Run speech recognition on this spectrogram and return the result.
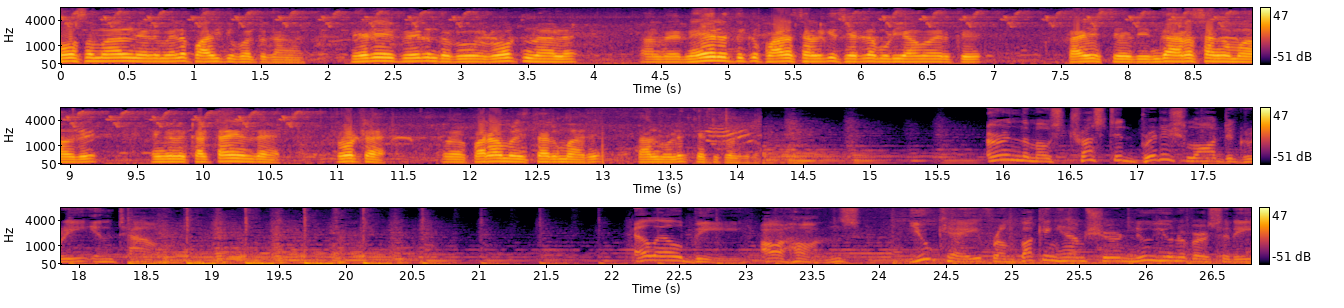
மோசமான நிலைமையில் பாதிக்கப்பட்டிருக்காங்க. நிறைய பேர் இந்த ரோ ரோட்டுனால அந்த நேரத்துக்கு பாடசாலைக்கு செல்ல முடியாமல் இருக்குது தயவு செய்து இந்த அரசாங்கமாவது எங்களுக்கு கட்டாயம் இந்த ரோட்டை பராமரித்து தருமாறு தாழ்மொழி கேட்டுக்கொள்கிறோம் Earn the most trusted British law degree in town. LLB, our Hans, UK from Buckinghamshire New University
